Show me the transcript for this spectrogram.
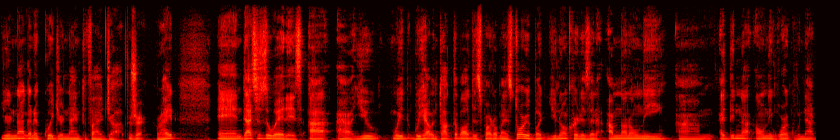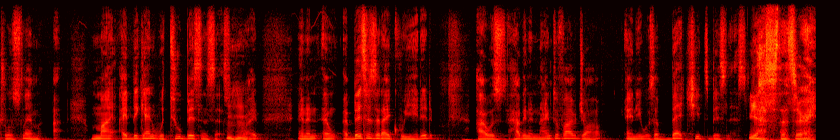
you're not gonna quit your nine to five job. For sure. Right. And that's just the way it is. Uh, uh, you, we, we haven't talked about this part of my story, but you know, Curtis, that I'm not only, um, I did not only work with Natural Slim. I, my, I began with two businesses, right? And an, an- a business that I created, I was having a nine to five job, and it was a bed sheets business. Yes, that's right.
